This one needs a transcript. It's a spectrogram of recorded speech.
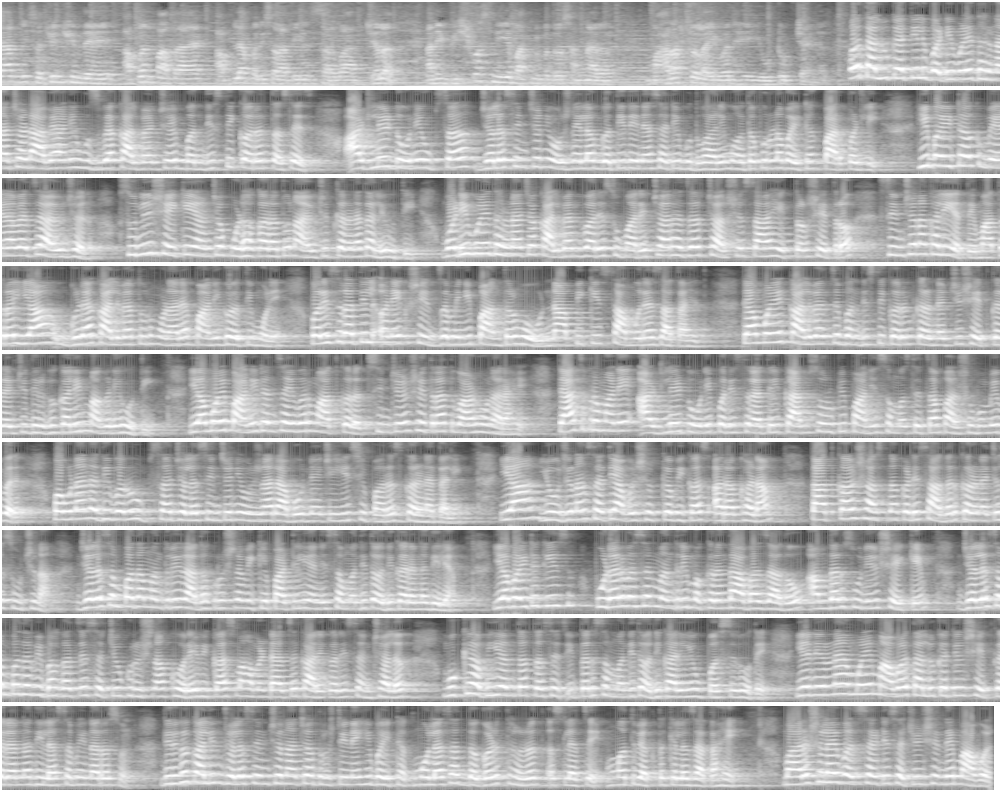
नमस्कार मी सचिन शिंदे. आपण पाहताय आपल्या परिसरातील सर्वात जलद आणि विश्वसनीय बातमीपत्र सांगणारं महाराष्ट्र लाईव्ह हे युट्यूब चॅनल व तालुक्यातील वडिवळे धरणाच्या डाव्या आणि उजव्या कालव्यांचे बंदिस्तीकरण तसेच आडले डोणे उपसा जलसिंचन योजनेला गती देण्यासाठी बुधवारी महत्त्वपूर्ण बैठक पार पडली. ही बैठक मेळाव्याचे आयोजन सुनील शेके यांच्या पुढाकारातून आयोजित करण्यात आली होती. वडिवळे धरणाच्या कालव्यांद्वारे सुमारे चार हजार चारशे सहा हेक्टर क्षेत्र सिंचनाखाली येते. मात्र या उघड्या कालव्यातून होणाऱ्या पाणी गळतीमुळे परिसरातील अनेक शेतजमिनी पाणथळ होऊन नापिकीस सामोऱ्या जात आहेत. त्यामुळे कालव्यांचे बंदिस्तीकरण करण्याची शेतकऱ्यांची दीर्घकालीन मागणी होती. यामुळे पाणी टंचाईवर मात करत सिंचन क्षेत्रात वाढ होणार आहे. त्याचप्रमाणे आडले डोणे परिसरातील कायमस्वरूपी पाणी समस्येच्या पार्श्वभूमीवर पवना नदीवरून उपसा जलसिंचन योजना राबवण्याचीही शिफारस करण्यात आली. या योजनांसाठी आवश्यक विकास आराखडा तात्काळ शासनाकडे सादर करण्याच्या सूचना जलसंपदा मंत्री राधाकृष्ण विखे पाटील यांनी संबंधित अधिकाऱ्यांना दिल्या. या बैठकीस पुनर्वसन मंत्री मकरंद आबा जाधव आमदार सुनील शेके जलसंपदा विभागाचे सचिव कृष्णा खोरे विकास महामंडळाचे कार्यकारी संचालक मुख्य अभियंता तसेच इतर संबंधित अधिकारीही उपस्थित होते. या निर्णयामुळे मावळ तालुक्यातील शेतकऱ्यांना दिलासा मिळणार असून दीर्घकालीन जलसिंचनाच्या दृष्टीने ही बैठक मोलाचा दगड ठरत असल्याचे मत व्यक्त केलं जात आहे. महाराष्ट्र लाईव्ह सचिन शिंदे मावळ.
